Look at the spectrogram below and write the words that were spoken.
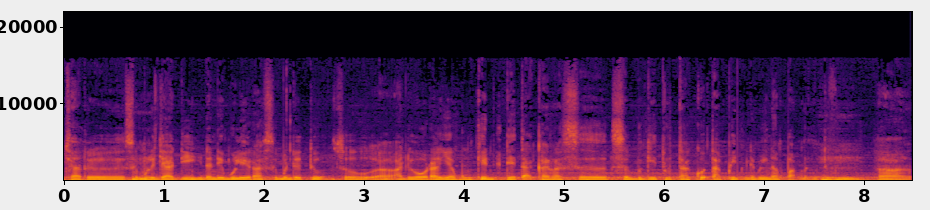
cara semula jadi Dan dia boleh rasa benda tu So uh, ada orang yang mungkin Dia takkan rasa sebegitu takut Tapi dia boleh nampak benda tu Mhm. ha.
